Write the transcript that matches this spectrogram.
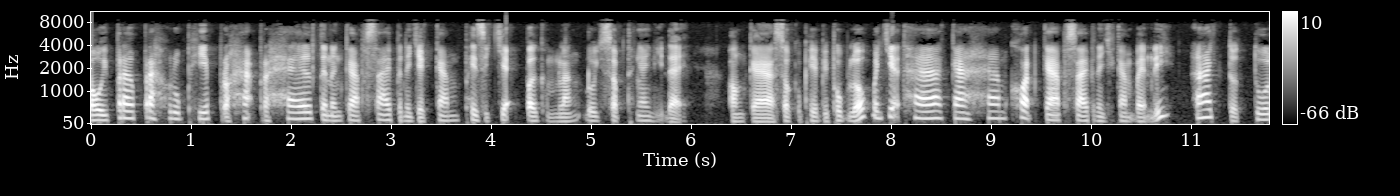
ដោយប្រើប្រាស់រូបភាពប្រហាក់ប្រហែលទៅនឹងការផ្សាយពាណិជ្ជកម្មភេសជ្ជៈបើកម្លាំងដូចសពថ្ងៃនេះដែរអង្គការសុខភាពពិភពលោកបញ្ជាក់ថាការហាមឃាត់ការផ្សាយពាណិជ្ជកម្មបែបនេះ អាចទទួល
